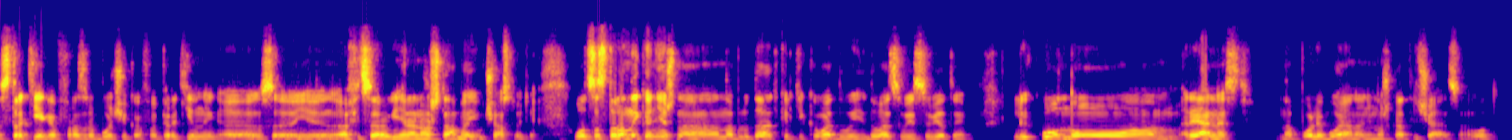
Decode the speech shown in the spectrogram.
стратегов, разработчиков, оперативных э, э, офицеров генерального штаба и участвуйте. Вот, со стороны, конечно, наблюдать, критиковать, давать свои советы легко, но реальность на поле боя, она немножко отличается. Вот,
